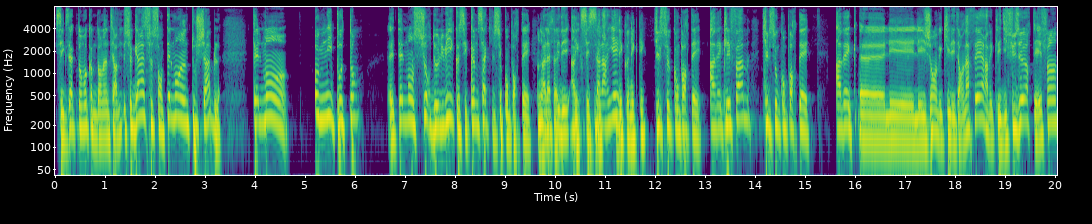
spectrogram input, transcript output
C'est exactement comme dans l'interview. Ce gars-là se sent tellement intouchable, tellement omnipotent, tellement sûr de lui que c'est comme ça qu'il se comportait à la Fédé avec ses salariés Déconnecté. qu'il se comportait avec les femmes, qu'il se comportait avec euh, les, les gens avec qui il était en affaires, avec les diffuseurs, TF1,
